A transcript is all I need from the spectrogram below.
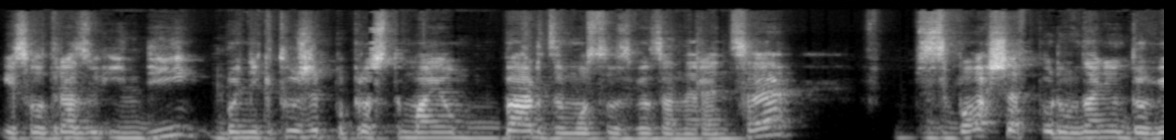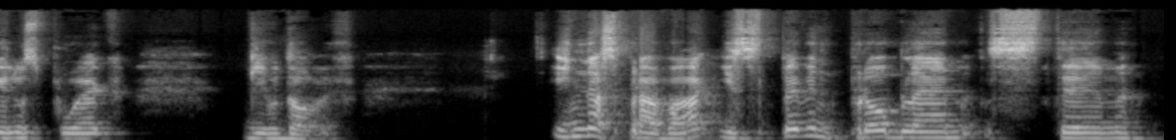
jest od razu indie, bo niektórzy po prostu mają bardzo mocno związane ręce, zwłaszcza w porównaniu do wielu spółek giełdowych. Inna sprawa, jest pewien problem z tym,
